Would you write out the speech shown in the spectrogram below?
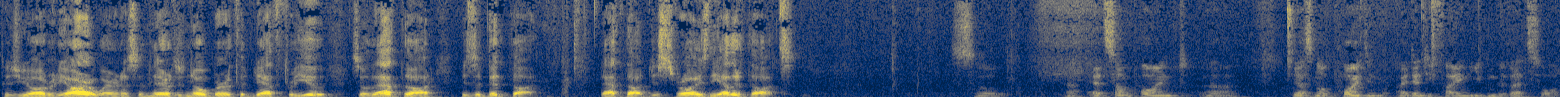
because you already are awareness, and there's no birth and death for you. So that thought is a good thought. That thought destroys the other thoughts. So uh, at some point, uh, there's no point in identifying even with that thought.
